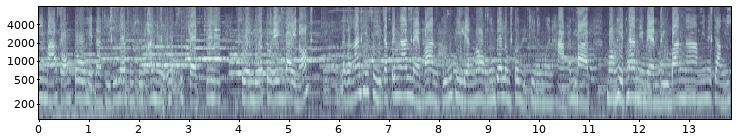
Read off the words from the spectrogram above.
มีหม้าสองโตวเหตุนาทีดูแลผู้สูงอายุ68 ปีสวยเหลือตัวเองได้เนาะ แล้วก็งานที่ 4 จะเป็นงานแม่บ้านกึ้งพี่เลี้ยงน้องเงินเดือนเริ่มต้นอยู่ที่15,000 บาท มองเหตุงานในแมนอยู่บ้านหน้ามีนายจ้างอยู่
